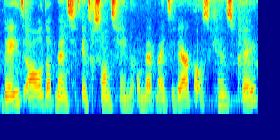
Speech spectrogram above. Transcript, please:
weet al dat mensen het interessant vinden om met mij te werken als ik hen spreek.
